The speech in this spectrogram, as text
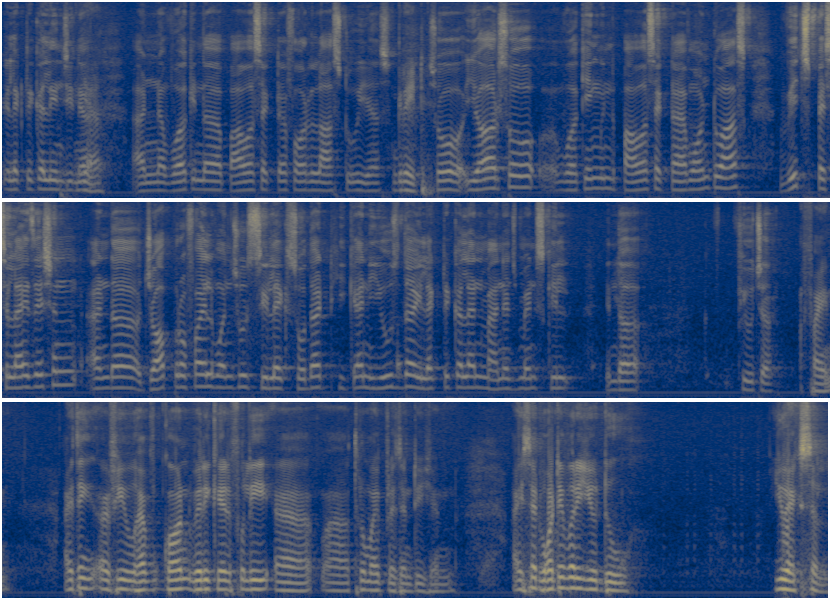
electrical engineer Yeah. and uh, work in the power sector for last two years. Great. So you're also uh, working in the power sector. I want to ask which specialization and the job profile one should select so that he can use the electrical and management skill in the future. Fine. I think if you have gone very carefully uh, uh, through my presentation, I said whatever you do, you excel.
